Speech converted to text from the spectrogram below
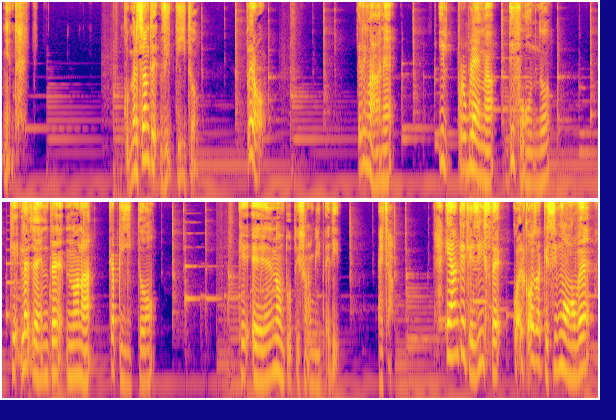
Niente. Commerciante zittito. Però rimane il problema di fondo che la gente non ha capito che eh, non tutti sono bipedi. Eh già. E anche che esiste qualcosa che si muove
